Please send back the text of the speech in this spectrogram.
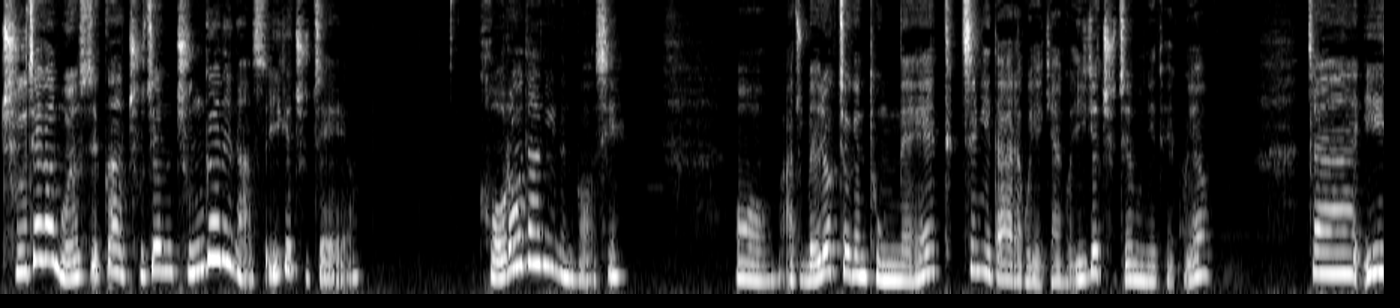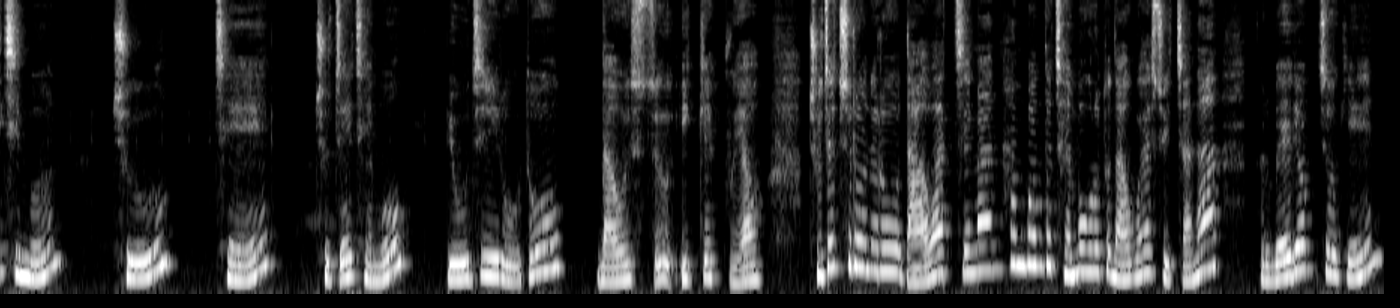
주제가 뭐였을까? 주제는 중간에 나왔어. 이게 주제예요. 걸어 다니는 것이 어, 아주 매력적인 동네의 특징이다라고 얘기한 거. 이게 주제문이 되고요. 자, 이 지문 주, 제, 주제 제목, 묘지로도 나올 수 있겠고요. 주제 추론으로 나왔지만 한 번 더 제목으로도 나오고 할 수 있잖아. 매력적인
